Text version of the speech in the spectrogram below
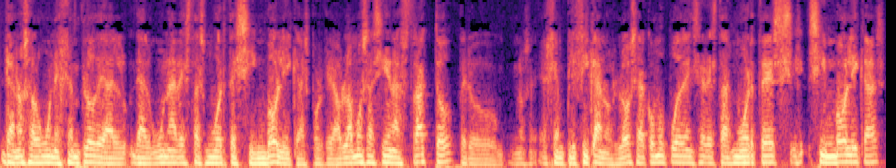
danos algún ejemplo de, alguna de estas muertes simbólicas, porque hablamos así en abstracto, pero no sé, ejemplifícanoslo, o sea, ¿cómo pueden ser estas muertes simbólicas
